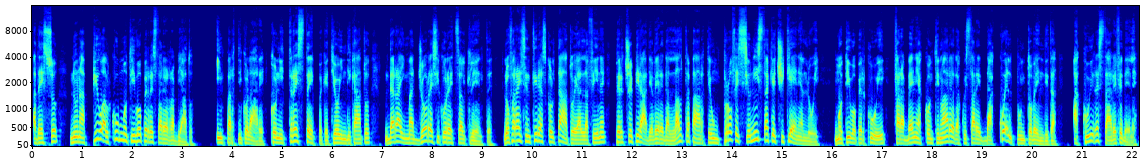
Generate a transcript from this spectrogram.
Adesso non ha più alcun motivo per restare arrabbiato. In particolare, con i tre step che ti ho indicato, darai maggiore sicurezza al cliente. Lo farai sentire ascoltato e alla fine percepirà di avere dall'altra parte un professionista che ci tiene a lui, motivo per cui farà bene a continuare ad acquistare da quel punto vendita a cui restare fedele.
